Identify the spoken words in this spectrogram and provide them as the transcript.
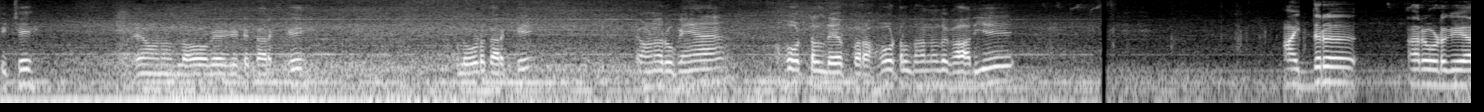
ਪਿੱਛੇ ਤੇ ਹੁਣ ਬਲੌਗ ਐਡਿਟ ਕਰਕੇ ਅਪਲੋਡ ਕਰਕੇ ਤੇ ਹੁਣ ਰੁਕੇ ਆ ਹੋਟਲ ਦੇ ਉੱਪਰ ਹੋਟਲ ਤੁਹਾਨੂੰ ਦਿਖਾ ਦਈਏ ਆ ਇੱਧਰ ਆ ਰੋਡ ਗਿਆ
